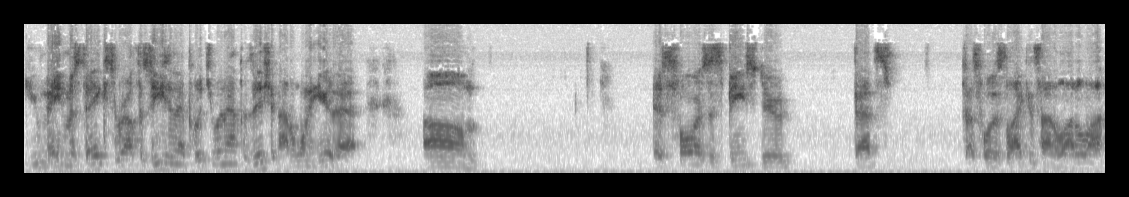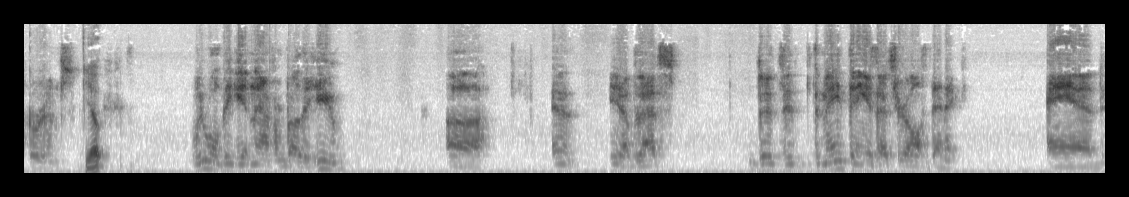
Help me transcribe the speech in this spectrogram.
you made mistakes throughout the season that put you in that position. I don't want to hear that. Um, as far as the speech, dude, that's that's what it's like inside a lot of locker rooms. Yep. We won't be getting that from Brother Hugh. Uh, and you know, but that's the, the the main thing is that you're authentic, and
